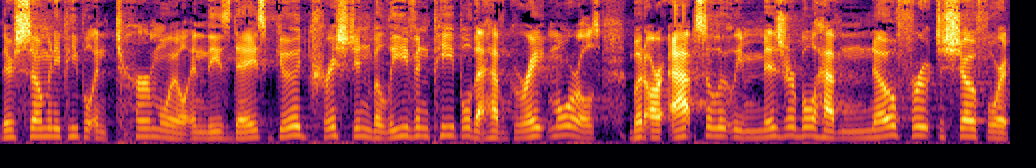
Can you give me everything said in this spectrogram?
There's so many people in turmoil in these days, good Christian, believing people that have great morals, but are absolutely miserable, have no fruit to show for it,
